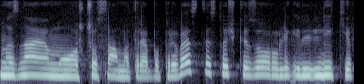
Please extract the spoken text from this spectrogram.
ми знаємо, що саме треба привезти з точки зору лі- ліків,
